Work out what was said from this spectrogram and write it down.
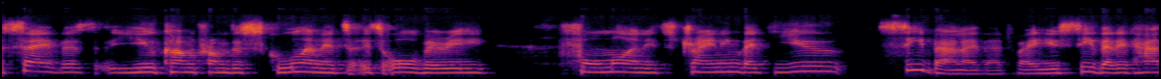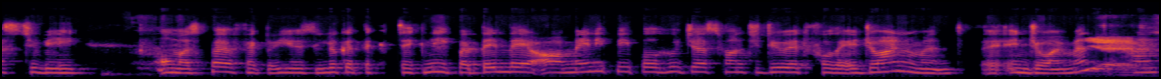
say this, you come from the school and it's it's all very formal and it's training that you see ballet that way. You see that it has to be almost perfect or you look at the technique but then there are many people who just want to do it for the enjoyment uh, enjoyment. Yes. and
